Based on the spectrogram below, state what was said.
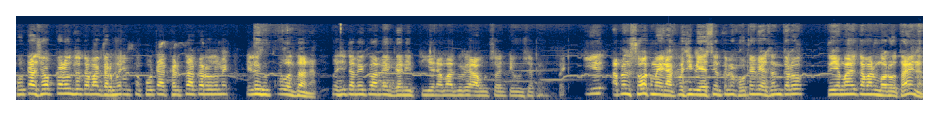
ખોટા શોખ કરો તો તમારા ઘરમાં ખોટા ખર્ચા કરો તમે એટલે રૂપિયો વધારે પછી તમે કહો અમે ગરીબ છીએ અમારા જોડે આવું છે તેવું છે. એ આપણને શોખ માઈ નાખ. પછી વ્યસન તમે ખોટું વ્યસન કરો તો એમાં તમારે મરો થાય ને?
